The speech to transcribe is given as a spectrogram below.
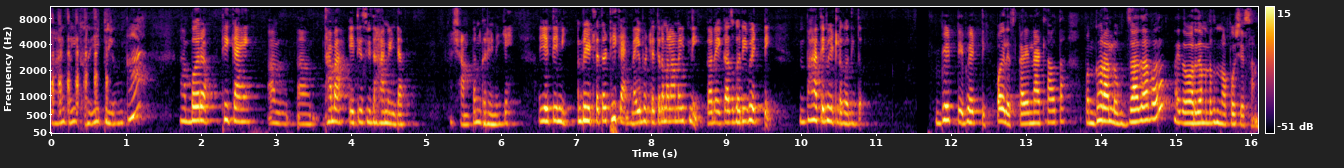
काय बाई खरी प्रियंका बरं ठीक आहे. थांबा येते सी दहा मिनिटात श्याम पण घरी नाही आहे येते मी. भेटलं तर ठीक आहे. नाही भेटलं तर मला माहीत नाही. कारण एकाच घरी भेटते. पाहते भेटलं कधी तर. भेटते भेटते. पहिलेच काय नाटला होता पण घरा लोक जा जा बरं. नाही तर अर्ध्या म्हणतात नकोशे सांग.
